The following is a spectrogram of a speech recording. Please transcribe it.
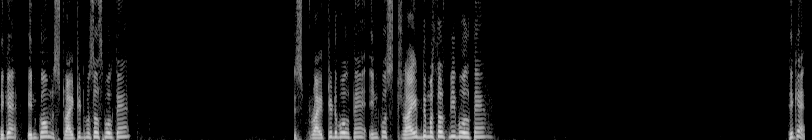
ठीक है? इनको हम स्ट्राइटेड मसल्स बोलते हैं। स्ट्राइटेड बोलते हैं, इनको स्ट्राइप्ड मसल्स भी बोलते हैं। ठीक है?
